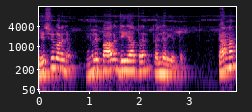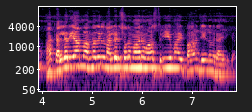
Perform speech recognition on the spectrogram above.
യേശു പറഞ്ഞു നിങ്ങൾ പാപം ചെയ്യാത്തവൻ കല്ലെറിയട്ടെ. കാരണം ആ കല്ലെറിയാൻ വന്നതിൽ നല്ലൊരു ശതമാനം ആ സ്ത്രീയുമായി പാപം ചെയ്തവരായിരിക്കാം.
